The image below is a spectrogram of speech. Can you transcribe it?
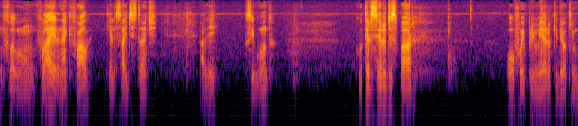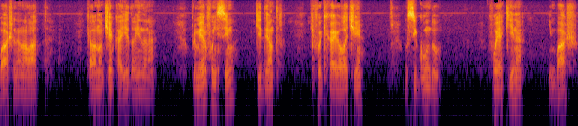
um flyer, né, que fala, que ele sai distante ali, o segundo. O terceiro disparo, ou foi o primeiro que deu aqui embaixo, né, na lata, que ela não tinha caído ainda, né. O primeiro foi em cima, aqui dentro, que foi que caiu a latinha. O segundo foi aqui, né, embaixo.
